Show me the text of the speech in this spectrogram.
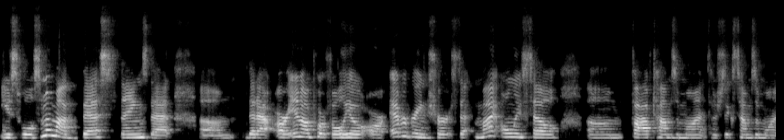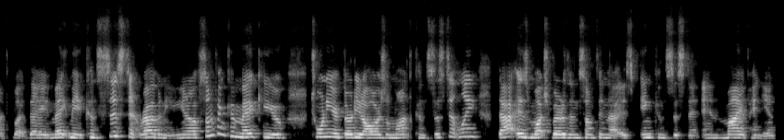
useful. Some of my best things that um, that are in my portfolio are evergreen shirts that might only sell um, five times a month or six times a month, but they make me a consistent revenue. You know, if something can make you 20 or 30 dollars a month consistently, that is much better than something that is inconsistent, in my opinion.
